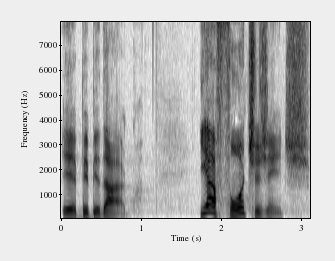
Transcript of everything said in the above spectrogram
é, beber da água. E a fonte, gente,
